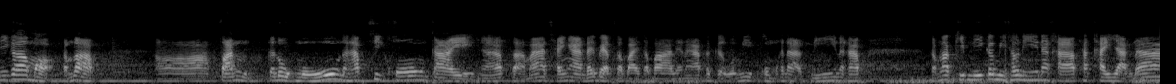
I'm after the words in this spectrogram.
นี่ก็เหมาะสำหรับ ฟันกระดูกหมูนะครับที่โครงไก่นะครับ สามารถใช้งานได้แบบสบายๆเลยนะครับ ถ้าเกิดว่ามีดคมขนาดนี้นะครับสำหรับคลิปนี้ก็มีเท่านี้นะครับ ถ้าใครอยากได้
